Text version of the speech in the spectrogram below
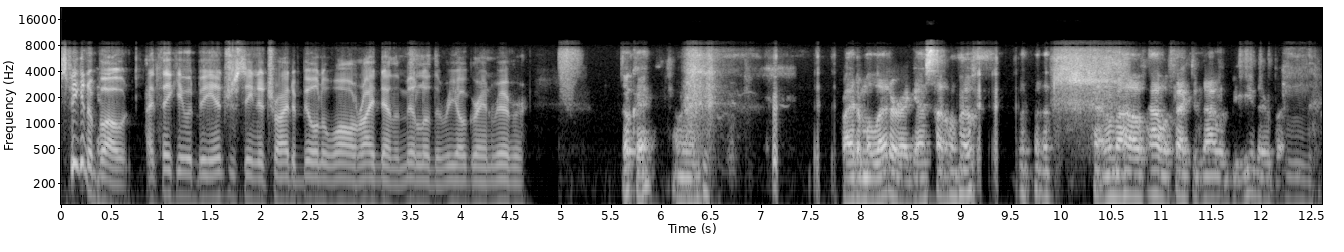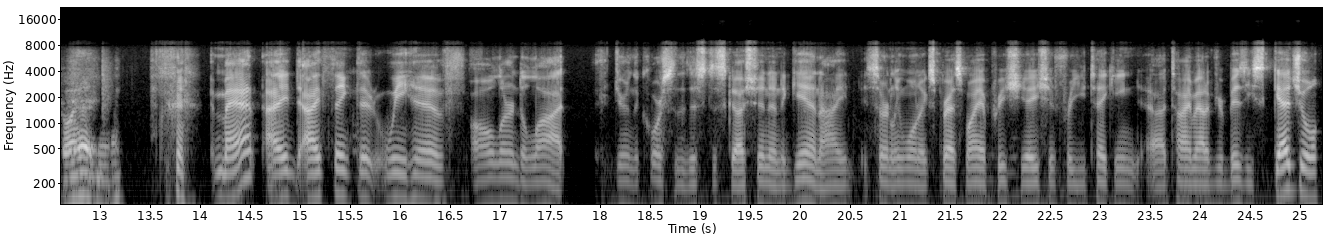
Speaking of boat, I think it would be interesting to try to build a wall right down the middle of the Rio Grande River. Okay. I mean, write them a letter, I guess. I don't know. I don't know how, how effective that would be either, but go ahead. You know. Matt, I I think that we have all learned a lot during the course of this discussion, and again, I certainly want to express my appreciation for you taking uh, time out of your busy schedule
